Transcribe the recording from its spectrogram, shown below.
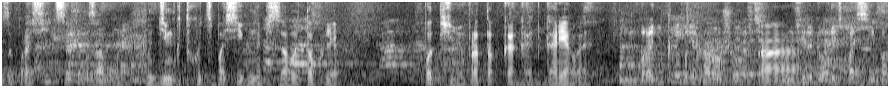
запросить с этого завода. Ну, Димка-то хоть спасибо написал, и то хлеб. Подпись у него, правда, только какая-то корявая. Родители были хорошие очень. Научили говорить спасибо.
